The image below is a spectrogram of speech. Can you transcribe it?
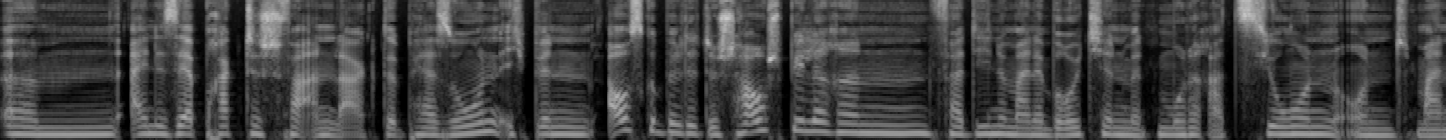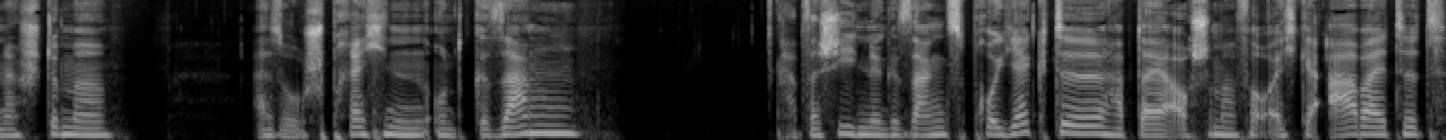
ähm, eine sehr praktisch veranlagte Person. Ich bin ausgebildete Schauspielerin, verdiene meine Brötchen mit Moderation und meiner Stimme, also Sprechen und Gesang, habe verschiedene Gesangsprojekte, habe da ja auch schon mal für euch gearbeitet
